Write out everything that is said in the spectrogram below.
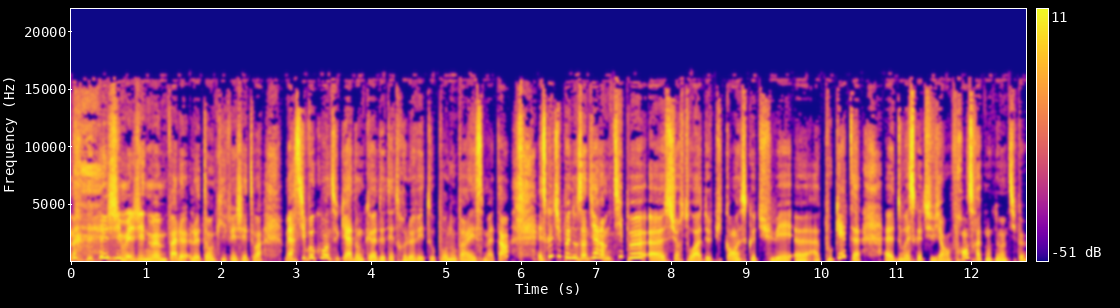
J'imagine même pas le, temps qu'il fait chez toi. Merci beaucoup en tout cas donc de t'être levé tôt pour nous parler ce matin. Est-ce que tu peux nous en dire un petit peu euh, sur toi? Depuis quand est-ce que tu es euh, à Phuket? D'où est-ce que tu viens? En France? Raconte-nous un petit peu.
